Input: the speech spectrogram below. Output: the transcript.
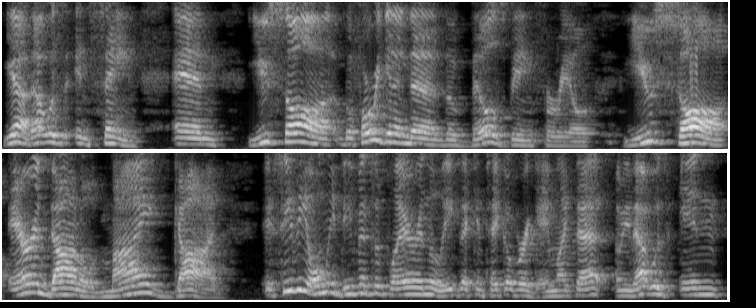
Yeah, that was insane. And you saw, before we get into the Bills being for real, you saw Aaron Donald. My God. Is he the only defensive player in the league that can take over a game like that? I mean, that was in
